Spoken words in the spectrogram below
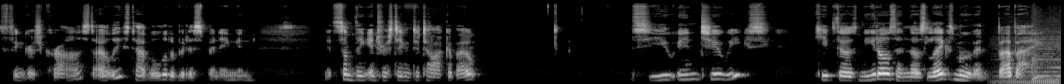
fingers crossed. I'll at least have a little bit of spinning, and it's something interesting to talk about. See you in two weeks. Keep those needles and those legs moving. Bye bye.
